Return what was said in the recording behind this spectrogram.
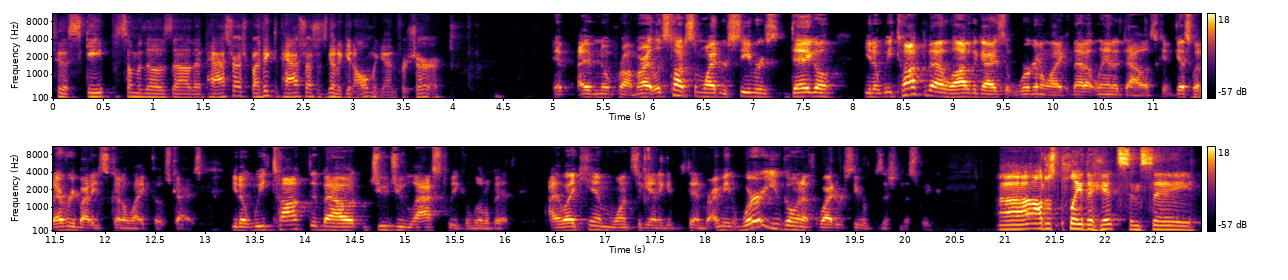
to escape some of those uh, that pass rush. But I think the pass rush is going to get home again for sure. Yep, I have no problem. All right, let's talk some wide receivers. Daigle, you know, we talked about a lot of the guys that we're going to like in that Atlanta Dallas game. Guess what? Everybody's going to like those guys. You know, we talked about Juju last week a little bit. I like him once again against Denver. I mean, where are you going at the wide receiver position this week? Uh, I'll just play the hits and say,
